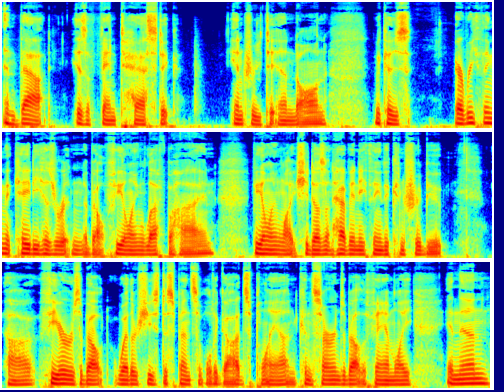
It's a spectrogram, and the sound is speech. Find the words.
And that is a fantastic entry to end on because everything that Katie has written about feeling left behind, feeling like she doesn't have anything to contribute, uh, fears about whether she's dispensable to God's plan, concerns about the family, and then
